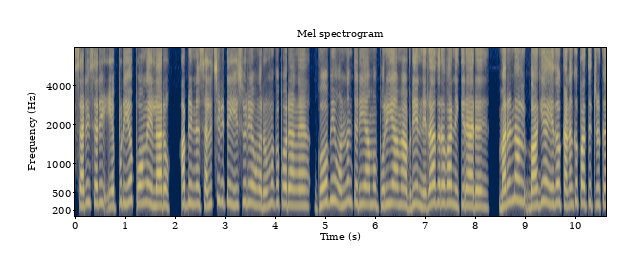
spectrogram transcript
சரி சரி எப்படியோ போங்க எல்லாரும் அப்படின்னு சலிச்சுக்கிட்டு ஈஸ்வரி அவங்க ரூமுக்கு போறாங்க. கோபி ஒன்னும் தெரியாம புரியாம அப்படியே நிராதரவா நிக்கிறாரு. மறுநாள் பாக்யா ஏதோ கணக்கு பார்த்துட்டு இருக்க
